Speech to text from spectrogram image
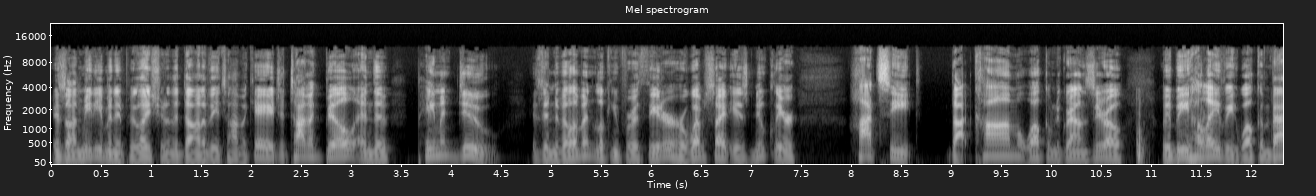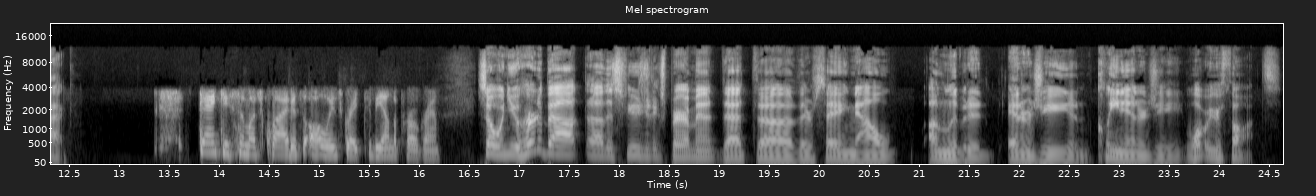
is on media manipulation in the dawn of the atomic age. Atomic Bill and the Payment Due is in development, looking for a theater. Her website is nuclearhotseat.com. Welcome to Ground Zero. Libbe HaLevy, welcome back. Thank you so much, Clyde. It's always great to be on the program. So, when you heard about uh, this fusion experiment that uh, they're saying now unlimited energy and clean energy, what were your thoughts?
